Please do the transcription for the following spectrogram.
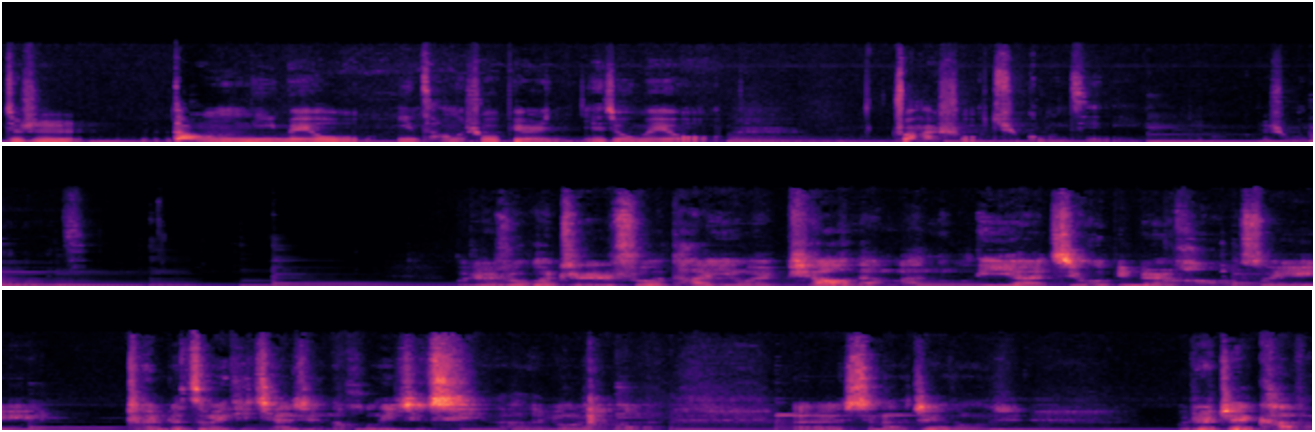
就是当你没有隐藏的时候，别人也就没有抓手去攻击你，这是我的逻辑。我觉得如果只是说她因为漂亮啊、努力啊、机会比别人好，所以趁着自媒体前几年的红利期起来了，拥有了呃现在的这些东西，我觉得这个看法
